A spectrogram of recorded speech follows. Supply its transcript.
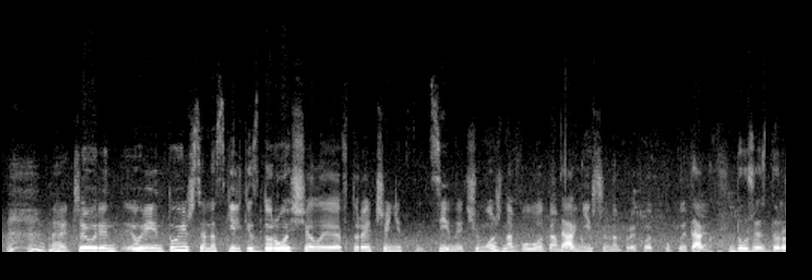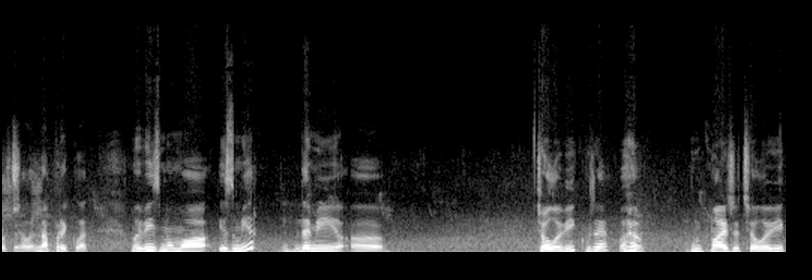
Чи орієн- орієнтуєшся, наскільки здорожчали в Туреччині ціни? Чи можна було там Так. раніше, наприклад, купити? Так, дуже здорожчали. Наприклад, ми візьмемо Ізмір, Мгм. де мій е, чоловік вже майже чоловік.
